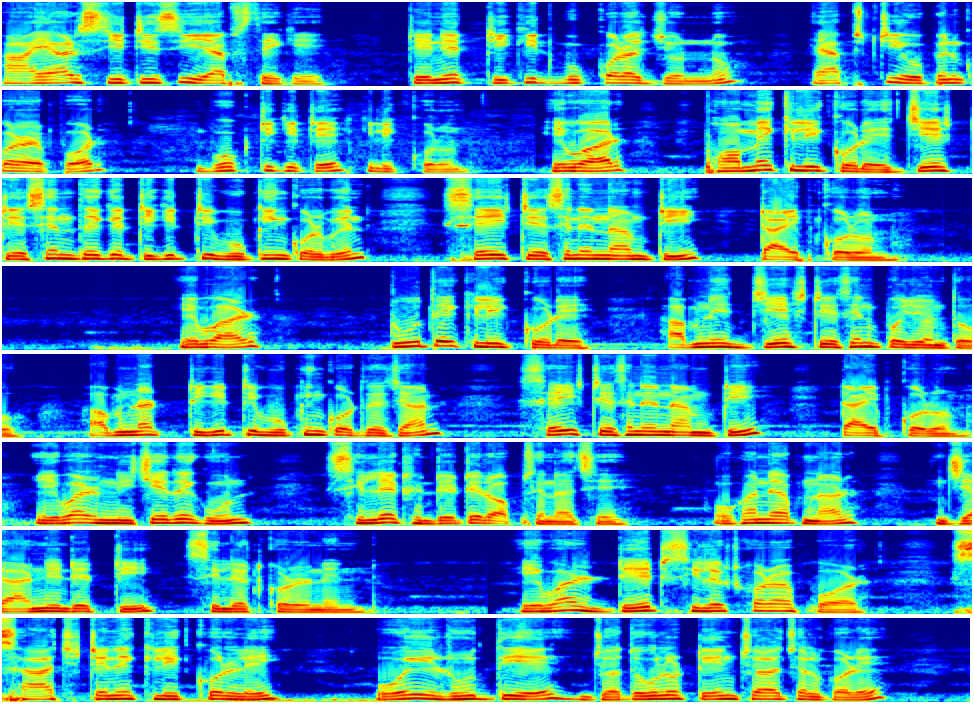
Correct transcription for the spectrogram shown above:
IRCTC apps থেকে ট্রেনের ticket book করার জন্য অ্যাপসটি ওপেন করার পর বুক টিকিটে ক্লিক করুন। এবার ফর্মে ক্লিক করে যে স্টেশন থেকে টিকিটটি বুকিং করবেন, সেই স্টেশনের নামটি টাইপ করুন। এবার টুতে ক্লিক করে আপনি যে স্টেশন পর্যন্ত আপনার টিকিটটি বুকিং করতে চান, সেই স্টেশনের নামটি টাইপ করুন। এবার নিচে দেখুন, সিলেক্ট ডেটের অপশান আছে। ওখানে আপনার জার্নি ডেটটি সিলেক্ট করে নিন। এবার ডেট সিলেক্ট করার পর সার্চ ট্রেনে ক্লিক করলেই ওই রুট দিয়ে যতগুলো ট্রেন চলাচল করে,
